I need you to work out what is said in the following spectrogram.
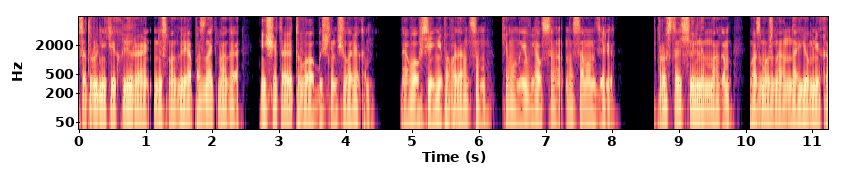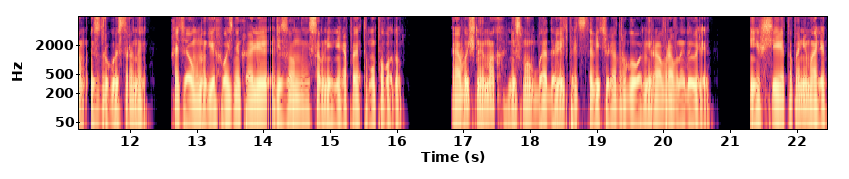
сотрудники Клира не смогли опознать мага и считают его обычным человеком, а вовсе не попаданцем, кем он являлся на самом деле. Просто сильным магом, возможно, наемником из другой страны, хотя у многих возникали резонные сомнения по этому поводу. Обычный маг не смог бы одолеть представителя другого мира в равной дуэли. И все это понимали.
